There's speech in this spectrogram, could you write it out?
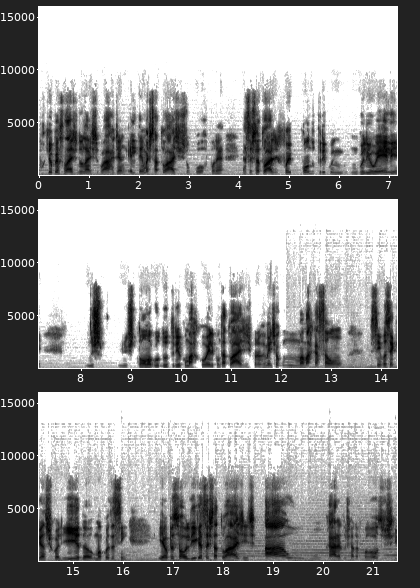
porque o personagem do Last Guardian ele tem umas tatuagens no corpo, né? Essas tatuagens foi quando o Trico engoliu ele no, no estômago do Trico marcou ele com tatuagens. Provavelmente alguma marcação, assim, você é criança escolhida, alguma coisa assim. E aí o pessoal liga essas tatuagens ao cara do Shadow of Colossus, que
